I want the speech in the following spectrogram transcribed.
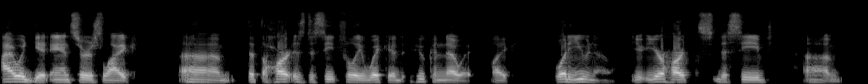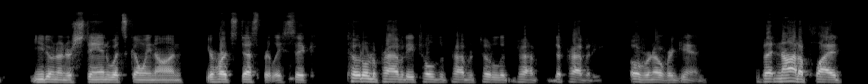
I would get answers like um, that the heart is deceitfully wicked. Who can know it? Like, what do you know? your heart's deceived. Um, you don't understand what's going on. Your heart's desperately sick. Total depravity, total depravity, total depravity over and over again, but not applied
